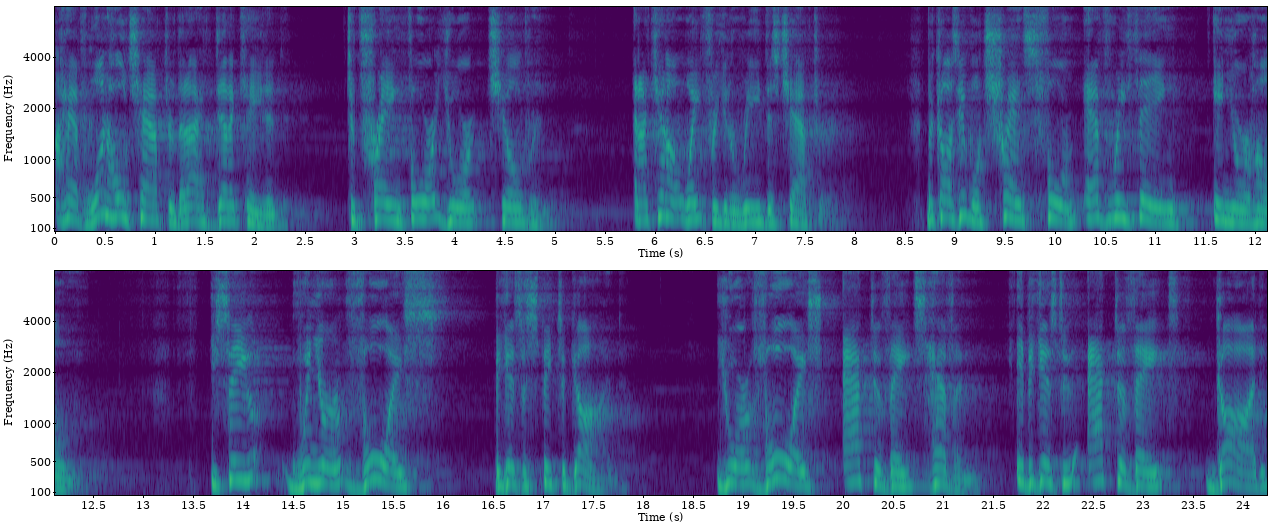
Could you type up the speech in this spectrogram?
I have one whole chapter that I have dedicated to praying for your children. And I cannot wait for you to read this chapter because it will transform everything in your home. You see, when your voice begins to speak to God, your voice activates heaven. It begins to activate God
